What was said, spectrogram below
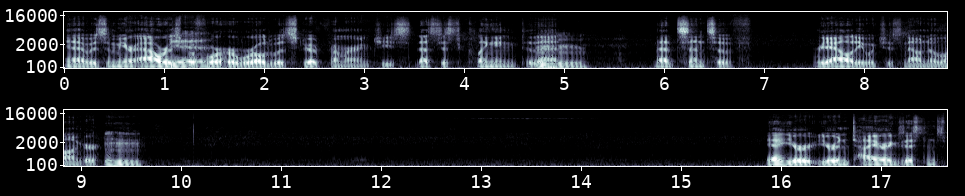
Yeah, it was a mere hours Yeah. before her world was stripped from her, and she's that's just clinging to that Mhm. That sense of reality, which is now no longer. Mm-hmm. Yeah, your your entire existence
